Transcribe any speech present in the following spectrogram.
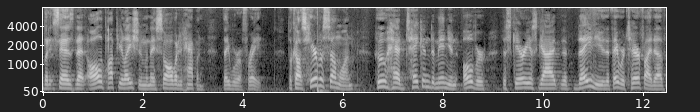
But it says that all the population, when they saw what had happened, they were afraid. Because here was someone who had taken dominion over the scariest guy that they knew, that they were terrified of.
